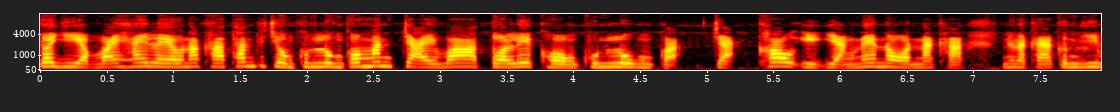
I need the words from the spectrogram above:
ก็เหยียบไว้ให้แล้วนะคะ ท่านผู้ชมคุณลุงก็มั่นใจว่าตัวเลขของคุณลุงก็ จะเข้าอีกอย่างแน่นอนนะคะนี่นะคะคุณยิ้ม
